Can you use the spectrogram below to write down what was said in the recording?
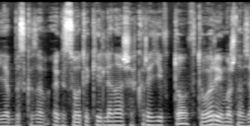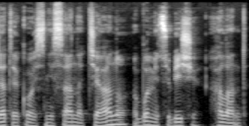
я би сказав, екзотики для наших країв, то в теорії можна взяти якогось Nissan Tiano або Mitsubishi Galant.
